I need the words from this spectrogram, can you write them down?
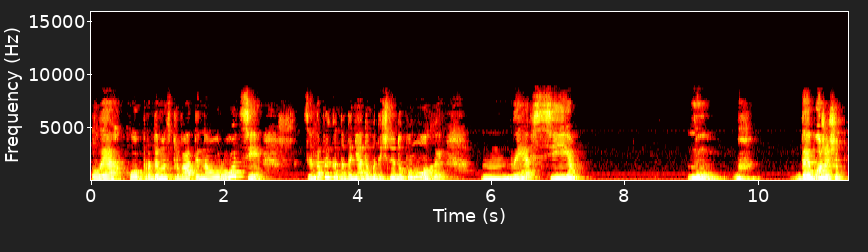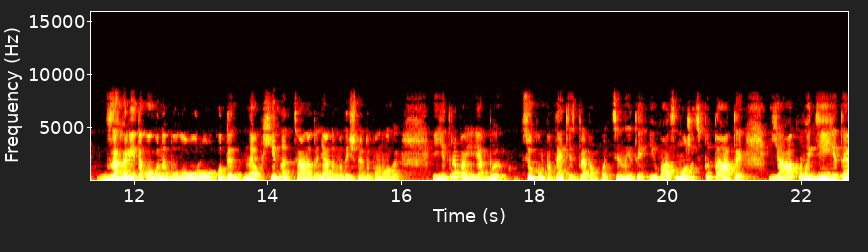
легко продемонструвати на уроці, це, наприклад, надання домедичної допомоги. Не всі, ну, дай Боже, щоб взагалі такого не було уроку, де необхідна ця надання до медичної допомоги. Її треба, якби цю компетентність треба оцінити, і вас можуть спитати, як ви дієте,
